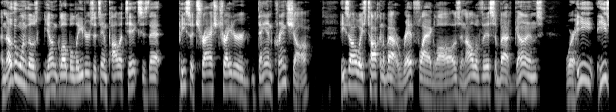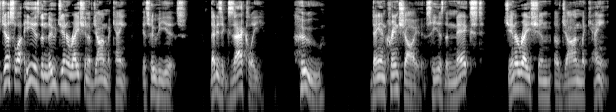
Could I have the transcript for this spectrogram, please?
Another one of those young global leaders that's in politics is that piece of trash trader Dan Crenshaw he's always talking about red flag laws and all of this about guns where he he's just like he is the new generation of John McCain is who he is. That is exactly who Dan Crenshaw is. He is the next generation of John McCain.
